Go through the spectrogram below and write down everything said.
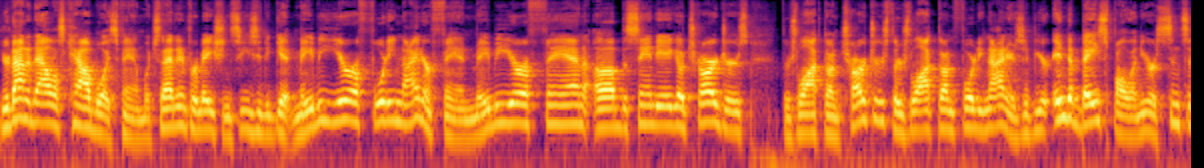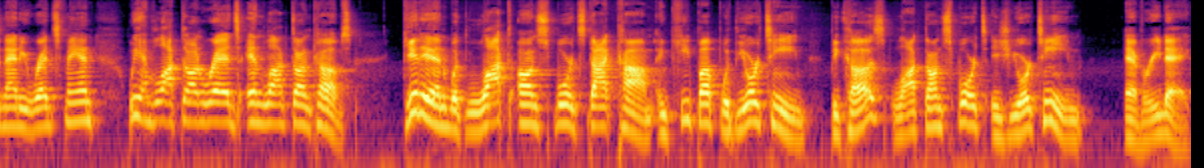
you're not a Dallas Cowboys fan, which that information is easy to get. Maybe you're a 49er fan. Maybe you're a fan of the San Diego Chargers. There's Locked on Chargers, there's Locked on 49ers. If you're into baseball and you're a Cincinnati Reds fan, we have Locked on Reds and Locked on Cubs. Get in with lockedonsports.com and keep up with your team because Locked on Sports is your team every day.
